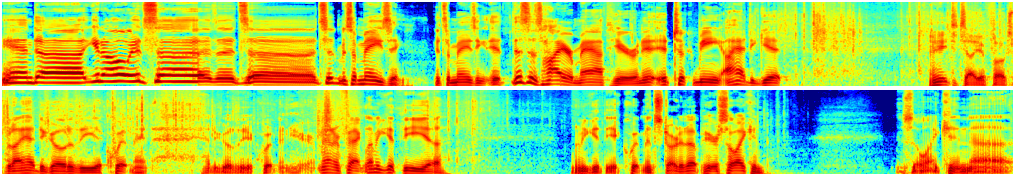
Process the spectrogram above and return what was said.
And uh, you know, it's uh, it's uh, it's it's amazing. It's amazing. It, this is higher math here, and it, it, took me. I had to get. I hate to tell you, folks, but I had to go to the equipment. I had to go to the equipment here. Matter of fact, let me get the uh, let me get the equipment started up here so I can so I can uh,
